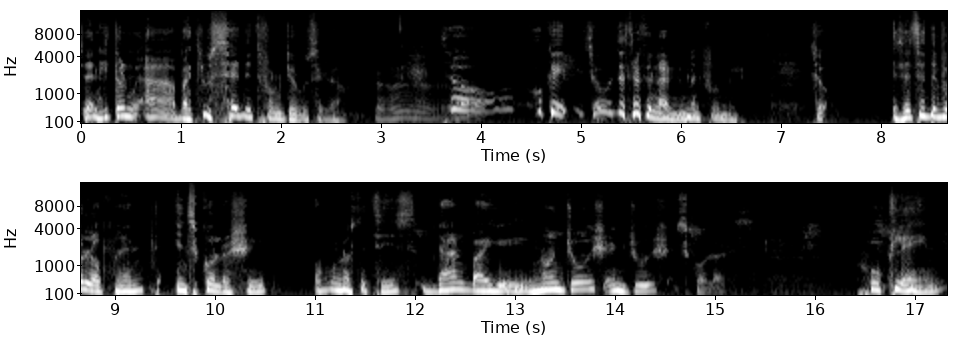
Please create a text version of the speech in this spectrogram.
Then he told me, ah, but you said it from Jerusalem. So okay, so that's not an argument for me. So that's a development in scholarship of Gnosticism done by non-Jewish and Jewish scholars who claim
